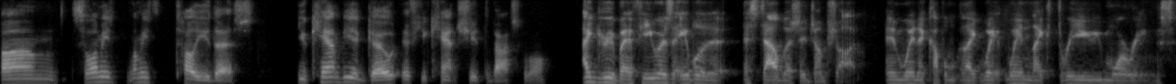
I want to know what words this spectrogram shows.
Um. So let me let me tell you this: you can't be a goat if you can't shoot the basketball. I agree, but if he was able to establish a jump shot and win a couple, like win, win like three more rings.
